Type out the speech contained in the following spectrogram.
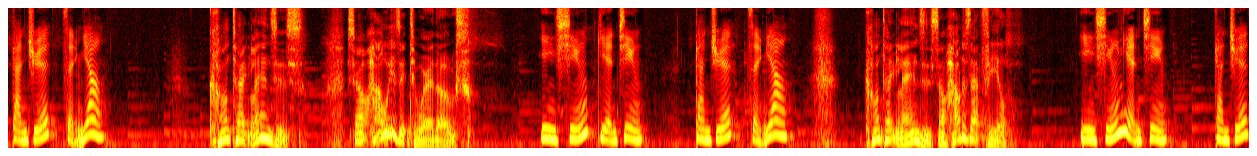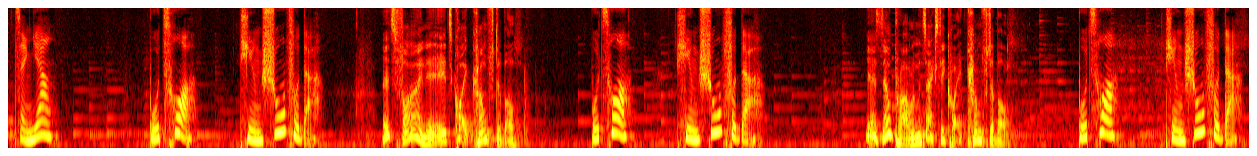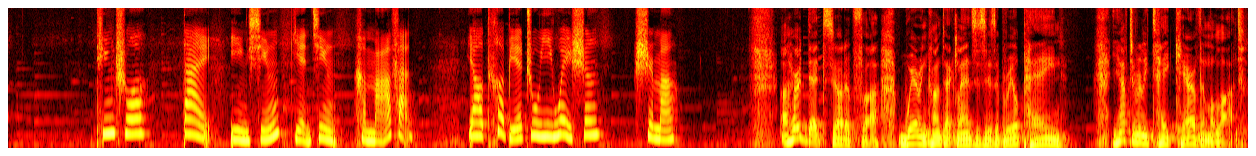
感觉怎样？ Contact lenses. So, how is it to wear those? 隐形眼镜感觉怎样？ Contact lenses. So, how does that feel? 隐形眼镜感觉怎样？不错， 挺舒服的。 It's fine, i- it's quite comfortable. 不错，挺舒服的。 Yes, no problem, it's actually quite comfortable. 不错，挺舒服的。听说戴隐形眼镜很麻烦，要特别注意卫生，是吗？ I heard that sort of uh, wearing contact lenses is a real pain. You have to really take care of them a lot.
